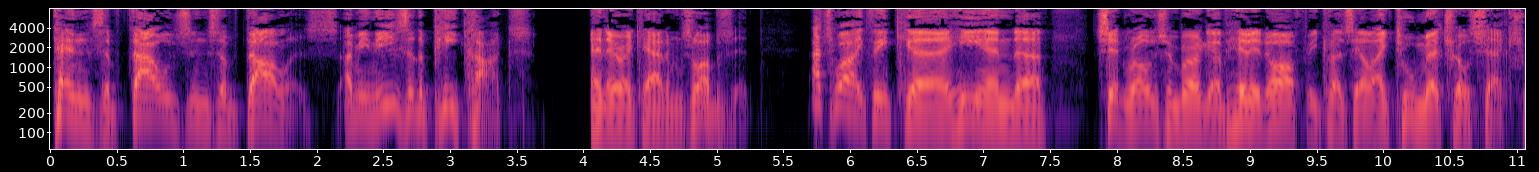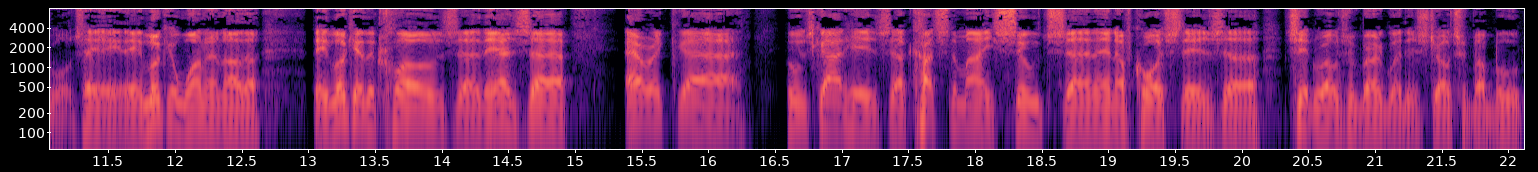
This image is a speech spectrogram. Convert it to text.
tens of thousands of dollars. I mean, these are the peacocks, and Eric Adams loves it. That's why I think uh, he and uh, Sid Rosenberg have hit it off because they're like two metrosexuals. They, they look at one another, they look at the clothes. There's uh, Eric. Uh, Who's got his uh, customized suits, and then of course there's uh, Sid Rosenberg with his Joseph Abboud.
